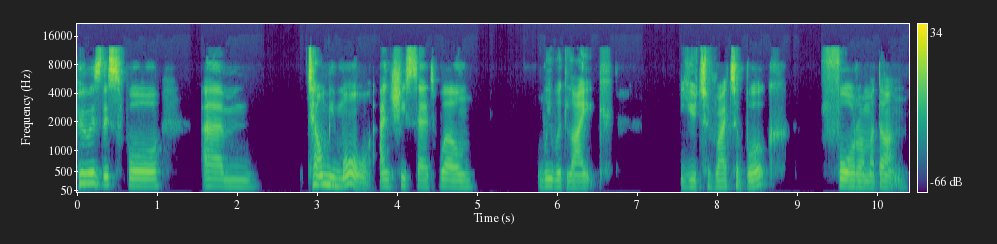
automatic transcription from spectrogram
who is this for? Um tell me more. And she said well we would like you to write a book for Ramadan.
